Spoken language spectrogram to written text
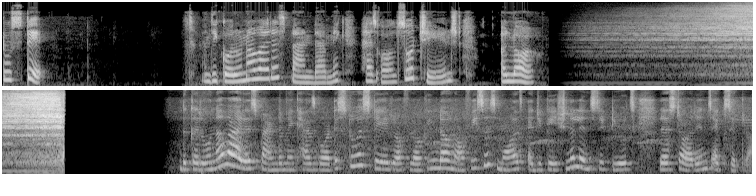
to stay. And the coronavirus pandemic has also changed a lot The coronavirus pandemic has got us to a stage of locking down offices, malls, educational institutes, restaurants, etc.,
